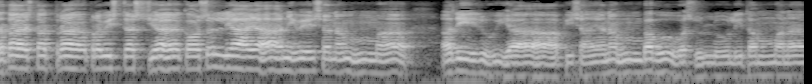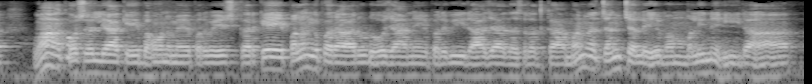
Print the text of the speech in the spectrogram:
ततस्तत्र प्रविष्टस्य कौशल्याया निवेशनम्। अधिरुह्यापि शयनं बभूव मन। वहाँ कौशल्या के भवन में प्रवेश करके पलंग पर आरूढ़ हो जाने पर भी राजा दशरथ का मन चंचल एवं मलिन ही रहा।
